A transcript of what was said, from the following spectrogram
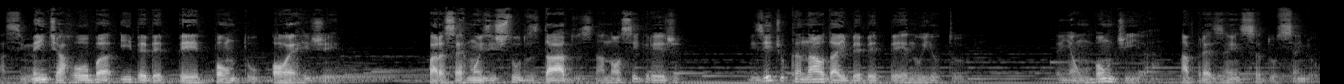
asemente@ibbp.org. Para sermões e estudos dados na nossa igreja, visite o canal da IBBP no YouTube. Tenha um bom dia na presença do Senhor.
